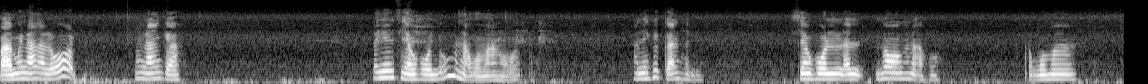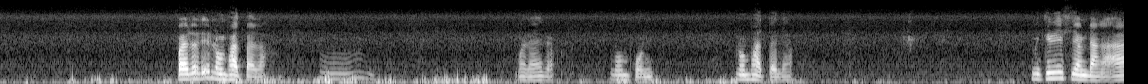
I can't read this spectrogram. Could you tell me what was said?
บานมื้อนั้นอะโลดมื้อนั้นกะได้ยินเสียงฝนอยู่มันหักบ่มาฮอดอันนี้คือกันหั่นเสียงฝนอันน้องขนาดพอ หักบ่มา ไปแล้วเด้ลมพัดไปแล้วอืมบ่ได้ดอกลมฝนลมพัดไปแล้วเมีกี้นี่เสียงดังอาอา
